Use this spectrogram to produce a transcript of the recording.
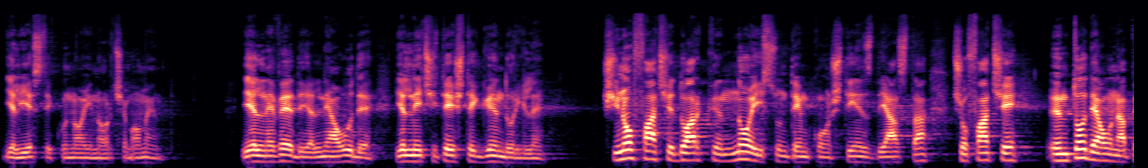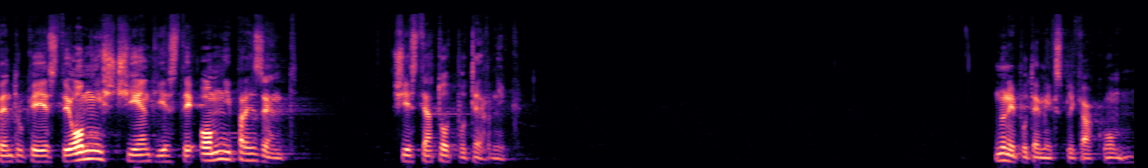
El este cu noi în orice moment. El ne vede, El ne aude, El ne citește gândurile. Și nu o face doar când noi suntem conștienți de asta, ci o face întotdeauna pentru că este omniscient, este omniprezent și este atotputernic. Nu ne putem explica cum,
